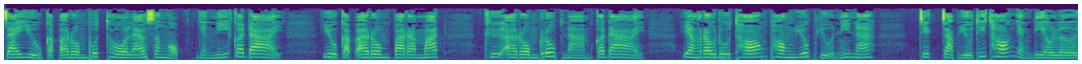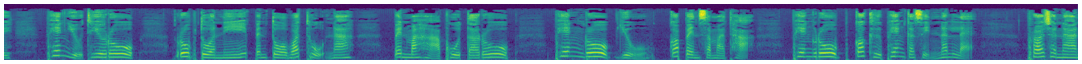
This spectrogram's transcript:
ใจอยู่กับอารมณ์พุทโธแล้วสงบ อย่างนี้ก็ได้ อยู่กับอารมณ์ปรมัตคืออารมณ์รูปนามก็ได้ อย่างเราดูท้องพองยุบอยู่นี่นะ จิตจับอยู่ที่ท้องอย่างเดียวเลย เพ่งอยู่ที่รูป รูปตัวนี้เป็นตัววัตถุนะ เป็นมหาภูตรูป เพ่งรูปอยู่ก็เป็นสมถะ เพ่งรูปก็คือเพ่งกสินนั่นแหละเพราะฉะนั้น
